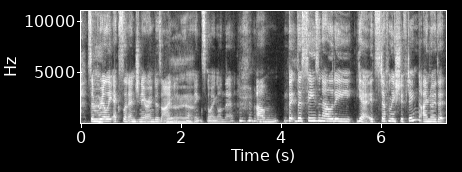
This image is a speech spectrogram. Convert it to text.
Some really excellent engineering design, Yeah, yeah. I think, is going on there. Um, but the seasonality, yeah, it's definitely shifting. I know that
